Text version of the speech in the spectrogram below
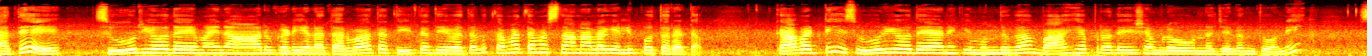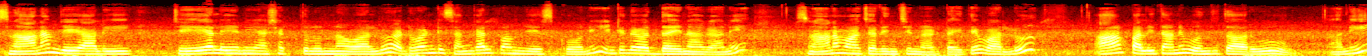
అయితే సూర్యోదయమైన ఆరు గడియల తర్వాత తీర్థదేవతలు తమ తమ స్థానాలకు వెళ్ళిపోతారట. కాబట్టి సూర్యోదయానికి ముందుగా బాహ్య ప్రదేశంలో ఉన్న జలంతో స్నానం చేయాలి. చేయలేని అశక్తులు ఉన్న వాళ్ళు అటువంటి సంకల్పం చేసుకొని ఇంటి వద్ద అయినా కానీ స్నానం ఆచరించినట్టయితే వాళ్ళు ఆ ఫలితాన్ని పొందుతారు అని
